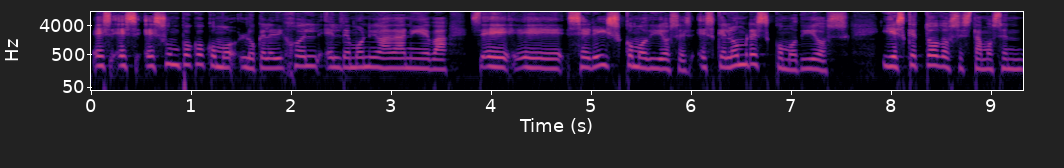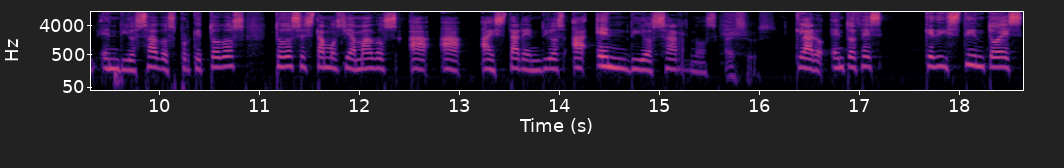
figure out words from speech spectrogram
Es, es, es, un poco como lo que le dijo el, el demonio a Adán y Eva, eh, seréis como dioses. Es que el hombre es como Dios y es que todos estamos endiosados porque todos, todos estamos llamados a, a, a estar en Dios, a endiosarnos. Eso es. Claro, entonces qué distinto es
